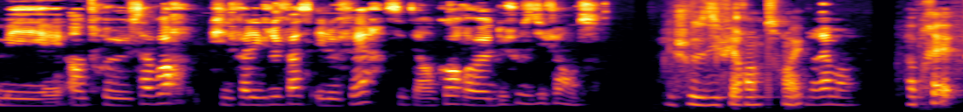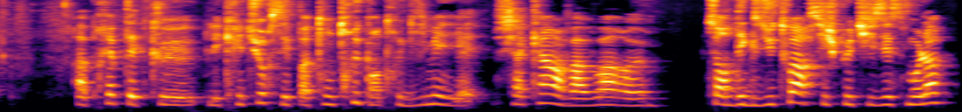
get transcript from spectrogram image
Mais entre savoir qu'il fallait que je le fasse et le faire, c'était encore euh, deux choses différentes. Deux choses différentes, ouais. Vraiment. Après, après peut-être que l'écriture c'est pas ton truc entre guillemets. Chacun va avoir euh, une sorte d'exutoire, si je peux utiliser ce mot-là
